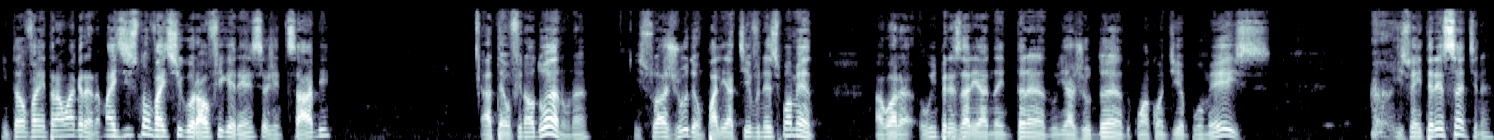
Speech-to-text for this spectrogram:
Então vai entrar uma grana. Mas isso não vai segurar o Figueirense, a gente sabe, até o final do ano, né? Isso ajuda, é um paliativo nesse momento. Agora, o empresariado entrando e ajudando com a quantia por mês, isso é interessante, né?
